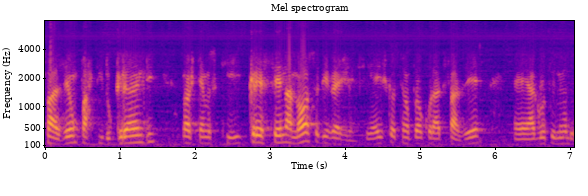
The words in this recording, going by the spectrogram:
fazer um partido grande, nós temos que crescer na nossa divergência. E é isso que eu tenho procurado fazer é, aglutinando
